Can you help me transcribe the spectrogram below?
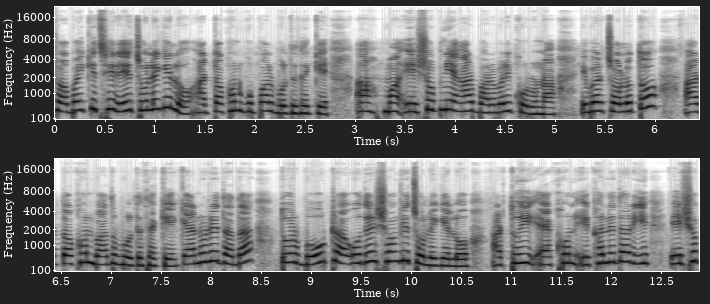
সবাইকে ছেড়ে চলে গেল? আর তখন গোপাল বলতে থাকে, আহ মা, এসব নিয়ে আর বাড়াবাড়ি করো না। এবার চলো তো। আর তখন বাদু বলতে থাকে, কেন রে দাদা, তোর বউটা ওদের সঙ্গে চলে গেল। আর তুই এখন এখানে দাঁড়িয়ে এসব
